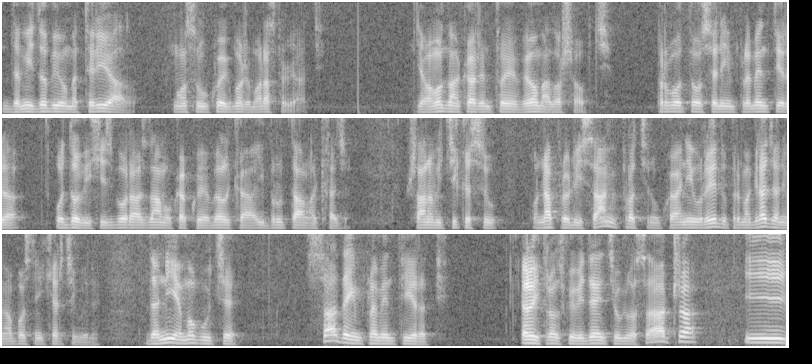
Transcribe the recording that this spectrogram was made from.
Da mi dobijemo materijal na osnovu kojeg možemo raspravljati. Ja vam odmah kažem, to je veoma loša opcija. Prvo, to se ne implementira od ovih izbora. Znamo kako je velika i brutalna krađa. Članovi CIKA su napravili sami procjenu koja nije u redu prema građanima Bosne i Hercegovine. Da nije moguće sada implementirati elektronsku evidenciju glasača i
